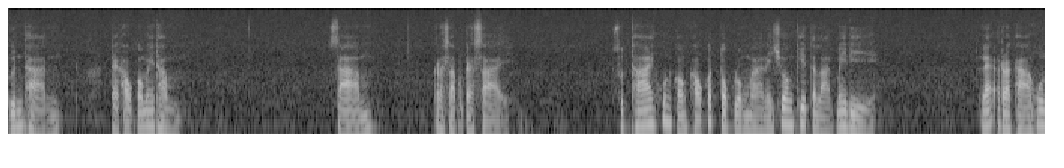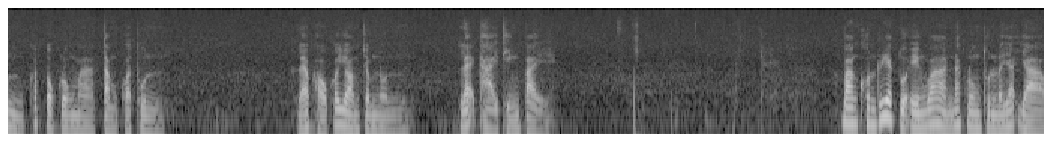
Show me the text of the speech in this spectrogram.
พื้นฐาน แต่เขาก็ไม่ทำ 3. กระสับกระส่าย สุดท้ายหุ้นของเขาก็ตกลงมาในช่วงที่ตลาดไม่ดี และราคาหุ้นก็ตกลงมาต่ำกว่าทุน แล้วเขาก็ยอมจำนน และขายทิ้งไป บางคนเรียกตัวเองว่านักลงทุนระยะยาว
